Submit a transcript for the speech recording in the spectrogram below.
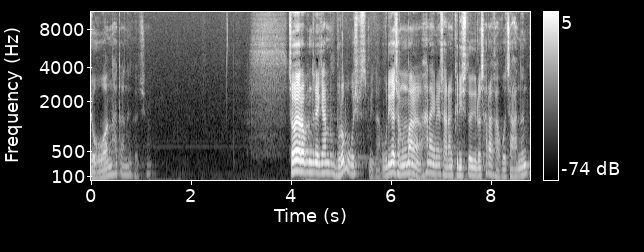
요원하다는 거죠. 저 여러분들에게 한번 물어보고 싶습니다. 우리가 정말 하나님의 사랑 그리스도인으로 살아가고자 하는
